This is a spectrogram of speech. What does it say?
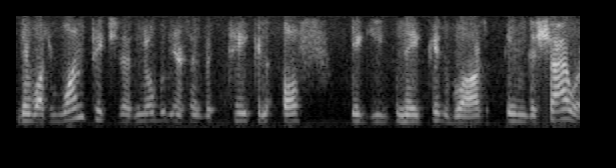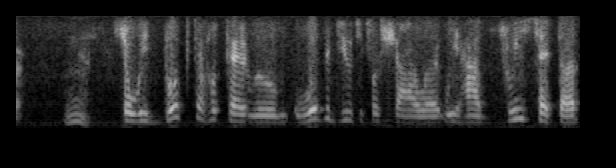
There was one picture that nobody has ever taken off Iggy naked was in the shower. Mm. So we booked a hotel room with a beautiful shower. We had three setups.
